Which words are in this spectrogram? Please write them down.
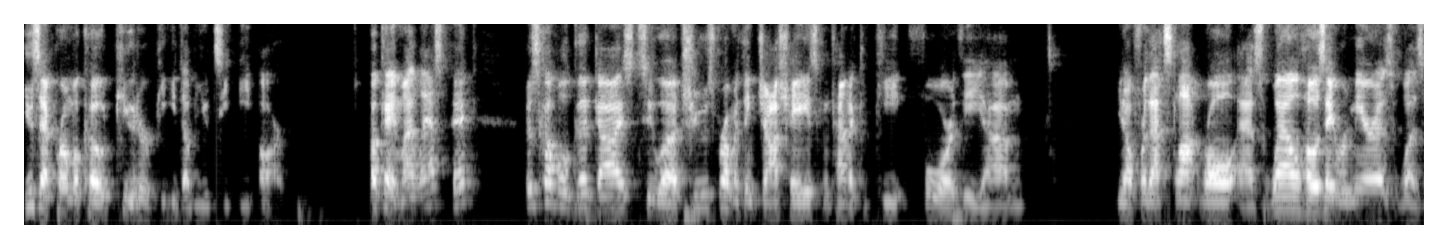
use that promo code Pewter, P E W T E R. Okay, my last pick there's a couple of good guys to uh, choose from. I think Josh Hayes can kind of compete for the, um, you know, for that slot role as well. Jose Ramirez was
